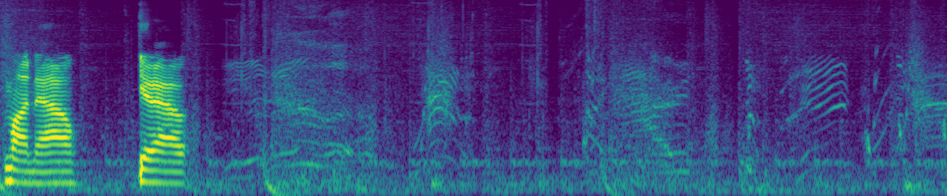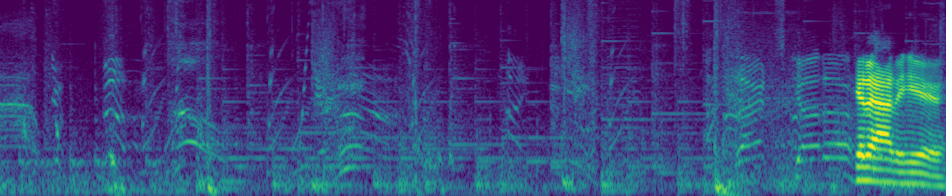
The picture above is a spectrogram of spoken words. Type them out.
Come on now. Get out. Get out of here.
